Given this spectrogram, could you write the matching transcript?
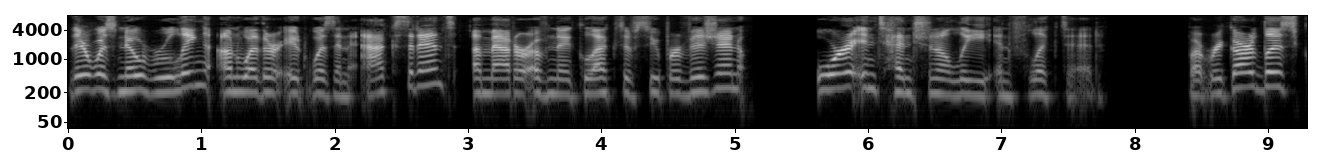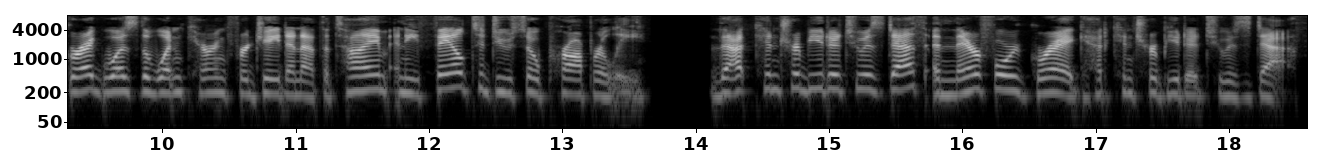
There was no ruling on whether it was an accident, a matter of neglect of supervision, or intentionally inflicted. But regardless, Greg was the one caring for Jaden at the time, and he failed to do so properly. That contributed to his death, and therefore Greg had contributed to his death.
